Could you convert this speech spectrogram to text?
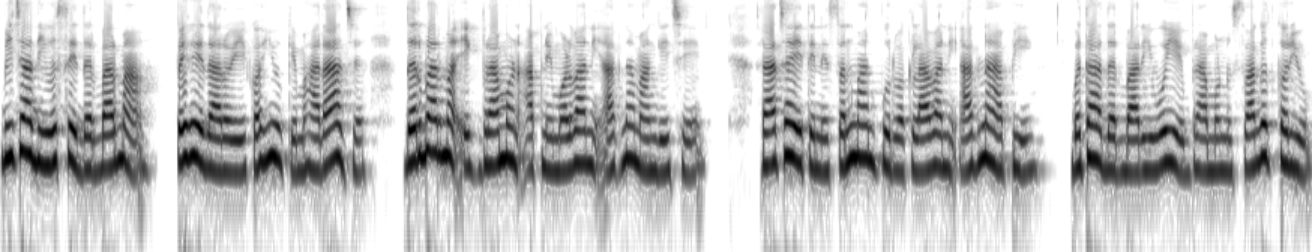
બીજા દિવસે દરબારમાં પહેરેદારોએ કહ્યું કે મહારાજ, દરબારમાં એક બ્રાહ્મણ આપને મળવાની આજ્ઞા માંગે છે. રાજાએ તેને સન્માનપૂર્વક લાવવાની આજ્ઞા આપી. બધા દરબારીઓએ બ્રાહ્મણનું સ્વાગત કર્યું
